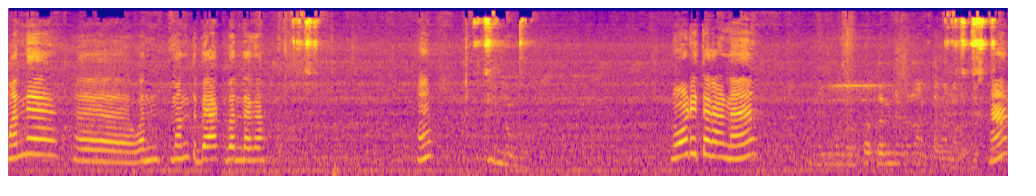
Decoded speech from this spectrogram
ಮೊನ್ನೆ ಒಂದು ಮಂತ್ ಬ್ಯಾಕ್ ಬಂದಾಗ. ಹಾಂ ನೋಡಿ ತಗೋಣ. ಹಾಂ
